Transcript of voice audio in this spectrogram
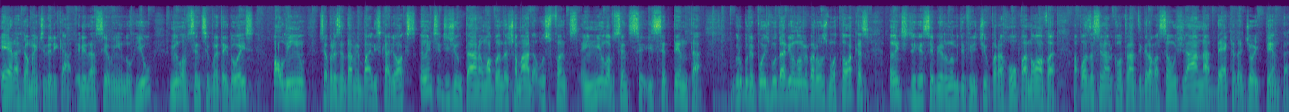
era realmente delicado. Ele nasceu em no Rio, 1952. Paulinho se apresentava em bailes cariocas antes de juntar a uma banda chamada Os Funks em 1970. O grupo depois mudaria o nome para Os Motocas antes de receber o nome definitivo para Roupa Nova, após assinar contrato de gravação já na década de 80.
